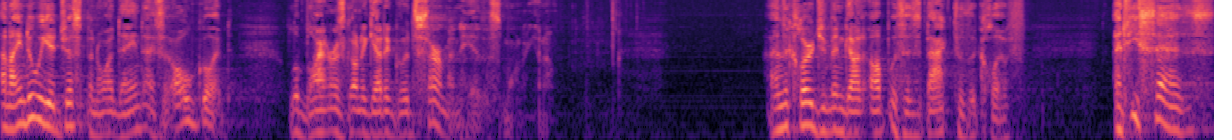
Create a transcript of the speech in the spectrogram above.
and I knew he had just been ordained. I said, Oh, good. Lubliner is going to get a good sermon here this morning, you know. And the clergyman got up with his back to the cliff, and he says,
